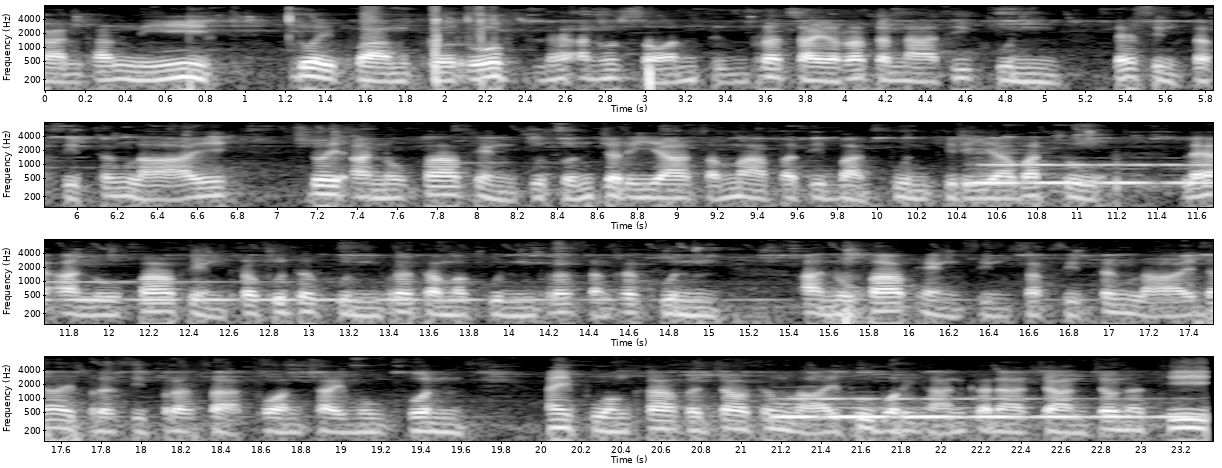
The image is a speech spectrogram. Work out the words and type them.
การครั้งนี้ ด้วยความเคารพและอนุสรณ์ถึงพระใจรัตนาธิคุณและสิ่งศักดิ์สิทธิ์ทั้งหลาย ด้วยอนุภาพแห่งกุศลจริยาสัมมาปฏิบัติคุณกิริยาวัตถุ และอนุภาพแห่งพระพุทธคุณ พระธรรมคุณ พระสังฆคุณ อนุภาพแห่งสิ่งศักดิ์สิทธิ์ทั้งหลาย ได้ประสิทธิ์ประสาทพรชัยมงคล ให้พวงข้าพระเจ้าทั้งหลาย ผู้บริหารคณาจารย์เจ้าหน้าที่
